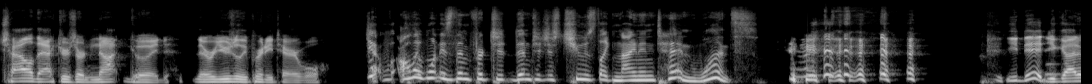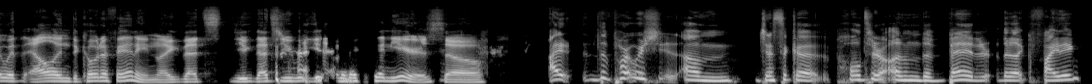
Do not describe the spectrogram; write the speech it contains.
child actors are not good. They're usually pretty terrible. yeah. All I want is them for to, them to just choose like nine and ten once. you did. You got it with Elle and Dakota Fanning. Like that's you. That's you get for the next ten years. So I the part where she um Jessica holds her on the bed, they're like fighting,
